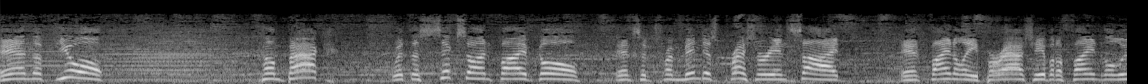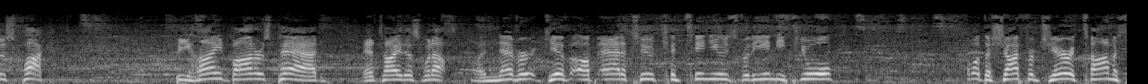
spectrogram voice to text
And the Fuel come back with a six on five goal and some tremendous pressure inside. And finally, Barach able to find the loose puck behind Bonner's pad and tie this one up. A never give up attitude continues for the Indy Fuel. How about the shot from Jared Thomas?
